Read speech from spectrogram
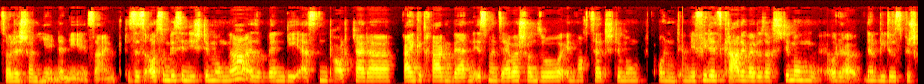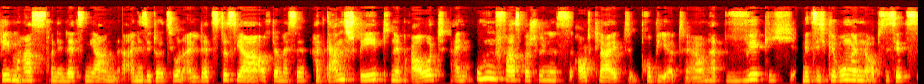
soll es schon hier in der Nähe sein. Das ist auch so ein bisschen die Stimmung. Ne? Also wenn die ersten Brautkleider reingetragen werden, ist man selber schon so in Hochzeitsstimmung. Und mir fiel jetzt gerade, weil du sagst Stimmung oder ne, wie du es beschrieben hast von den letzten Jahren, eine Situation, ein letztes Jahr auf der Messe hat ganz spät eine Braut ein unfassbar schönes Brautkleid probiert ja, und hat wirklich mit sich gerungen, ob sie es jetzt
